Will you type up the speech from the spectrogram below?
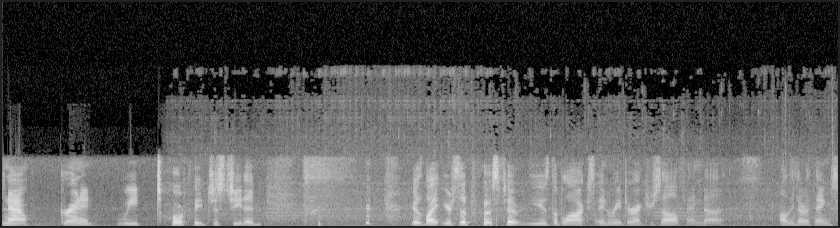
Now, granted, we totally just cheated. Because, like, you're supposed to use the blocks and redirect yourself and uh, all these other things.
